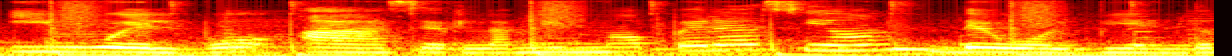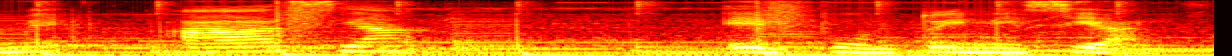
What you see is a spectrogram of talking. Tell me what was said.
y vuelvo a hacer la misma operación devolviéndome hacia el punto inicial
